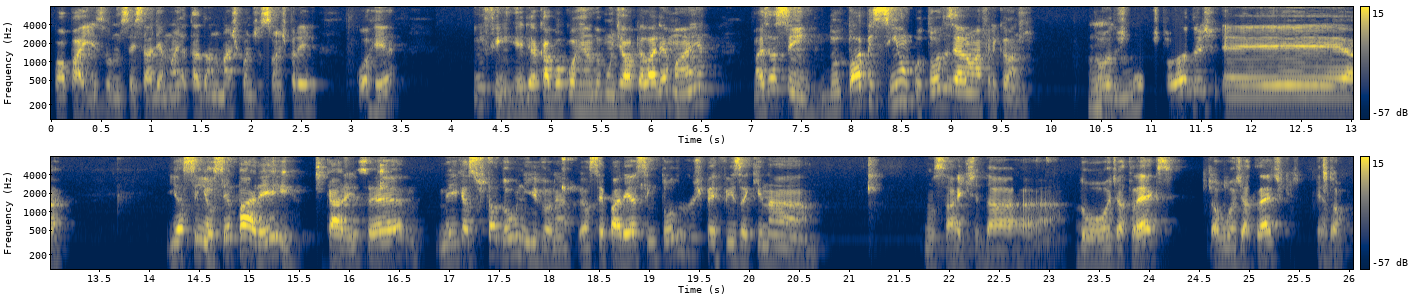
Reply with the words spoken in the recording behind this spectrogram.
qual país. Eu não sei se a Alemanha está dando mais condições para ele correr. Enfim, ele acabou correndo o Mundial pela Alemanha. Mas assim, do top 5, todos eram africanos. Todos, uhum. todos, todos. É... E assim, eu separei, cara, isso é meio que assustador o nível, né? Eu separei assim todos os perfis aqui na no site da do World Athletics, da World Athletics, perdão,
